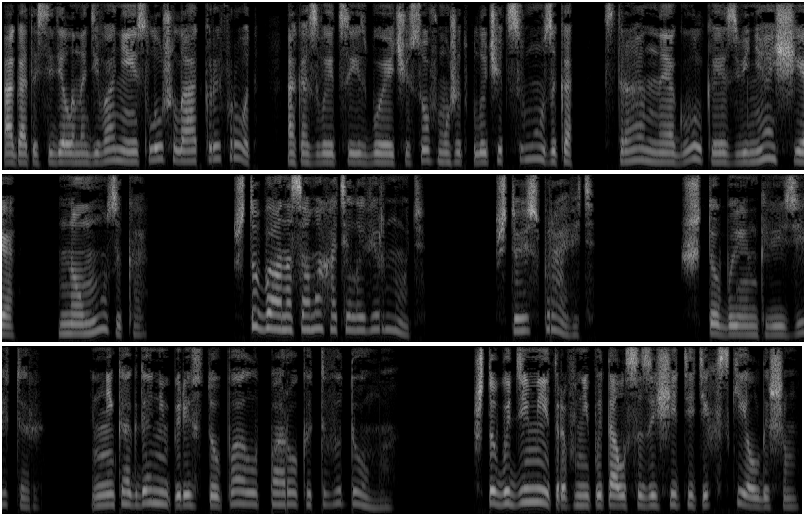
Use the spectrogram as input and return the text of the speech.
Агата сидела на диване и слушала, открыв рот. Оказывается, из боя часов может получиться музыка. Странная, гулкая, звенящая. Но музыка. Что бы она сама хотела вернуть? Что исправить? Чтобы инквизитор никогда не переступал порог этого дома чтобы Димитров не пытался защитить их с Келдышем,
